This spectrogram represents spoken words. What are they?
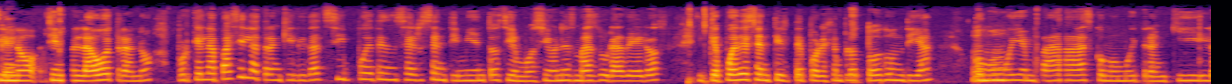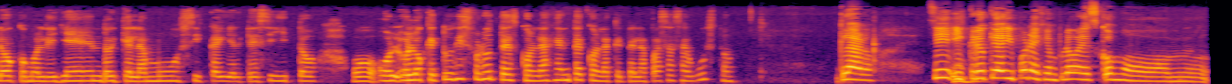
Sino, sino en la otra, ¿no? Porque la paz y la tranquilidad sí pueden ser sentimientos y emociones más duraderos y que puedes sentirte, por ejemplo, todo un día como muy en paz, como muy tranquilo, como leyendo y que la música y el tecito o, o, lo que tú disfrutes con la gente con la que te la pasas a gusto. Claro. Sí, y creo que ahí, por ejemplo, es como mm,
